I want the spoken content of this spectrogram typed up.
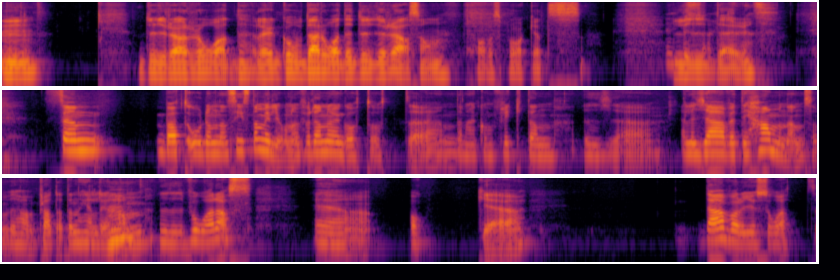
Mm. Dyra råd, eller goda råd är dyra som talespråket lyder. Sen bara ett ord om den sista miljonen för den har ju gått åt uh, den här konflikten i, uh, eller jävet i hamnen som vi har pratat en hel del mm. om i våras. Uh, och där var det ju så att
